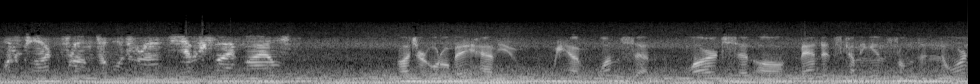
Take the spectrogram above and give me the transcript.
1 o'clock from Dobodura, 75 miles. Roger, Oro Bay, have you? We have one set, large set of bandits coming in from the north,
